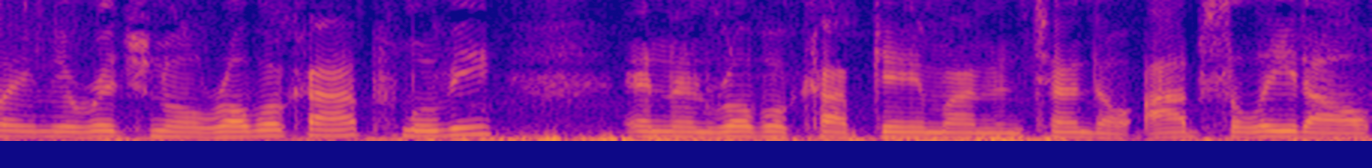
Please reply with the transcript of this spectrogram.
Playing the original RoboCop movie, and then RoboCop game on Nintendo. Obsoleto.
